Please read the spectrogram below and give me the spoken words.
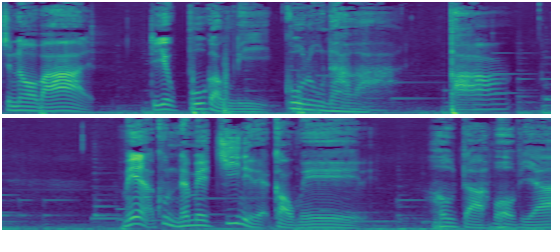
ကျွန်တော်ပါတရုတ်ပိုးကောင်လေးကိုရိုနာပါပါမင်းကအခုနာမည်ကြီးနေတဲ့အကောင်ပဲဟုတ်တာပေါ့ဗျာ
